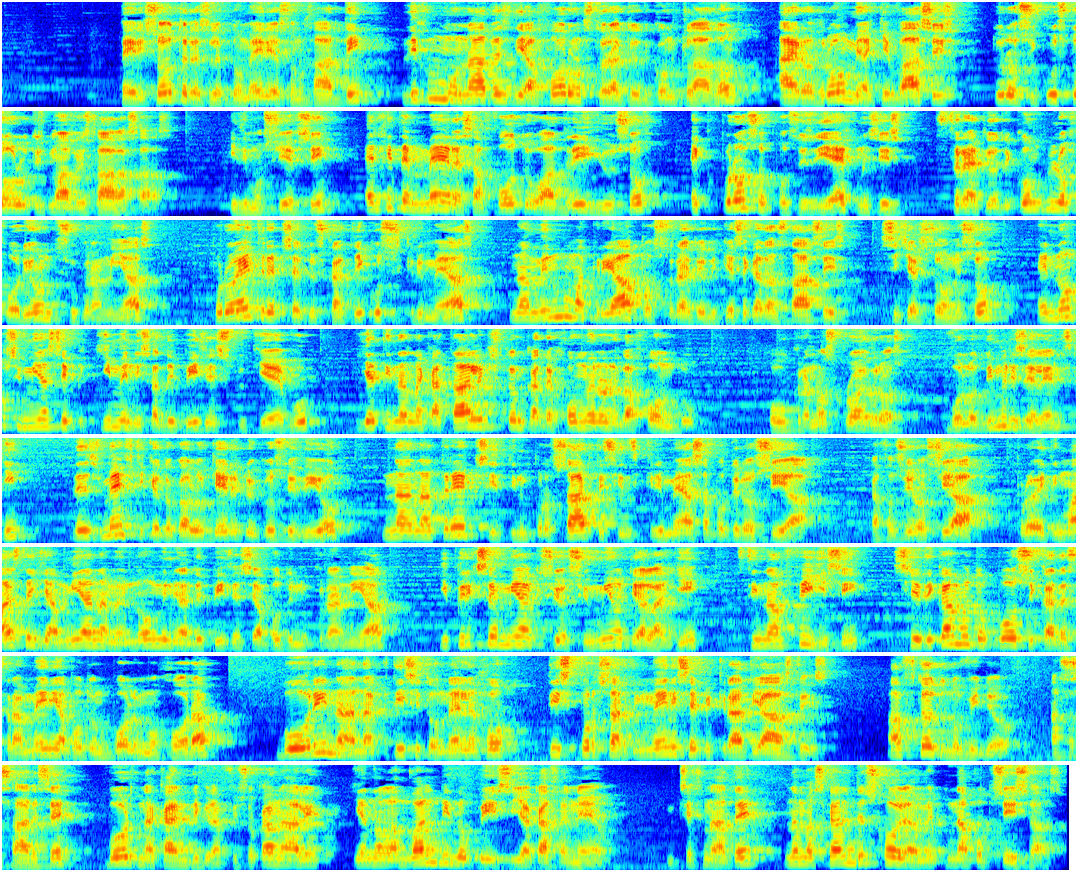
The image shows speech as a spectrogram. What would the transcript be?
Περισσότερες λεπτομέρειες στον χάρτη δείχνουν μονάδες διαφόρων στρατιωτικών κλάδων, αεροδρόμια και βάσεις του ρωσικού στόλου της Μαύρης Θάλασσας. Η δημοσίευση έρχεται μέρες αφότου ο Αντρί Γιούσοφ, εκπρόσωπος της Διεύθυνσης Στρατιωτικών Πληροφοριών της Ουκρανίας, προέτρεψε τους κατοίκους της Κρυμαίας να μείνουν μακριά από στρατιωτικές εγκαταστάσεις στη Χερσόνησο εν ώψη μιας επικείμενης αντιπίθεσης του Κιέβου για την ανακατάληψη των κατεχόμενων εδαφών του. Ο Ουκρανός πρόεδρος Βολοντίμιρ Ζελένσκι δεσμεύτηκε το καλοκαίρι του 2022 να ανατρέψει την προσάρτηση της Κρυμαίας από τη Ρωσία. Καθώς η Ρωσία προετοιμάζεται για μια αναμενόμενη αντεπίθεση από την Ουκρανία, υπήρξε μια αξιοσημείωτη αλλαγή στην αφήγηση σχετικά με το πώς η κατεστραμμένη από τον πόλεμο χώρα μπορεί να ανακτήσει τον έλεγχο της προσαρτημένης επικράτειάς της. Αυτό ήταν το βίντεο. Αν σας άρεσε, μπορείτε να κάνετε εγγραφή στο κανάλι για να λαμβάνετε ειδοποίηση για κάθε νέο. Μην ξεχνάτε να μας κάνετε σχόλια με την άποψή σας.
